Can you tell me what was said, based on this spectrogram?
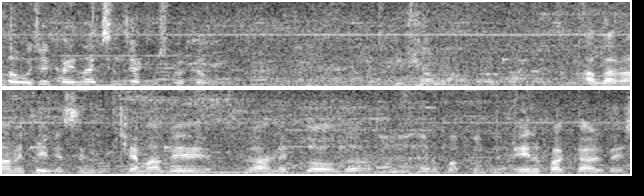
O da Ocak ayına açılacakmış bakalım. İnşallah. Allah rahmet eylesin. Kemal Bey rahmetli oldu. Yani en ufak kardeş. En ufak kardeş.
